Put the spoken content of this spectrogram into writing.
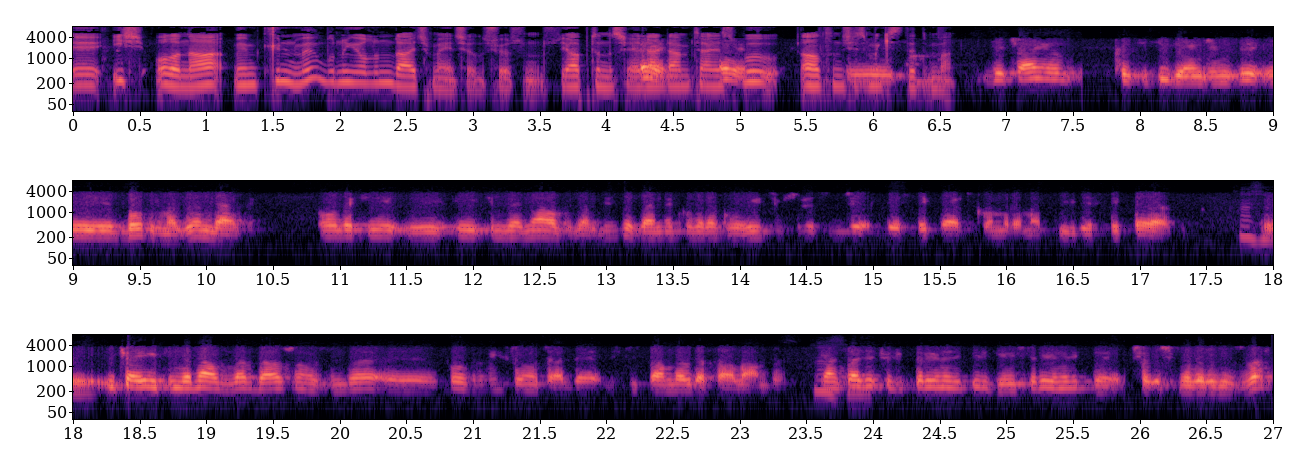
e, iş olanağı mümkün mü? Bunun yolunu da açmaya çalışıyorsunuz. Yaptığınız şeylerden Evet, bir tanesi evet. bu. Altını çizmek Ee, istedim ben. geçen yıl 42 gencimizi e, Bodrum'a gönderdik. Oradaki e, eğitimlerini aldılar. Biz de dernek olarak o eğitim süresince destek verdik onlara. Maddi bir destek de verdik. 3 ay eğitimlerini aldılar. Daha sonrasında e, Bodrum Hilton Otel'de istihdamları da sağlandı. Yani sadece çocuklara yönelik değil, gençlere yönelik de çalışmalarımız var.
